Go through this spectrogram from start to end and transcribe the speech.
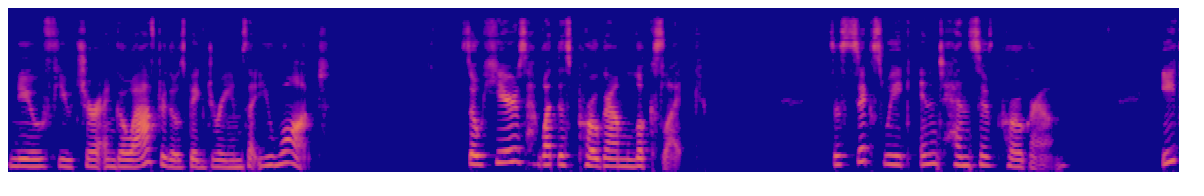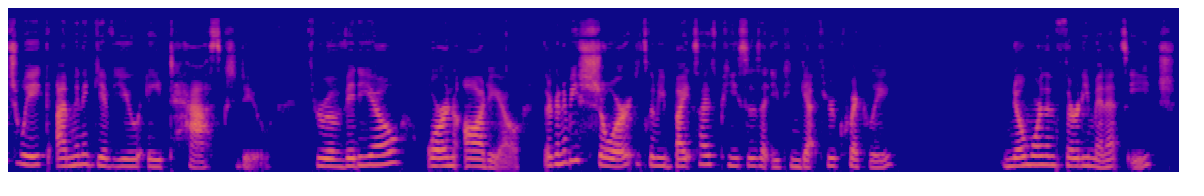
new future and go after those big dreams that you want. So, here's what this program looks like it's a six week intensive program. Each week, I'm going to give you a task to do through a video or an audio. They're going to be short, it's going to be bite sized pieces that you can get through quickly, no more than 30 minutes each,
